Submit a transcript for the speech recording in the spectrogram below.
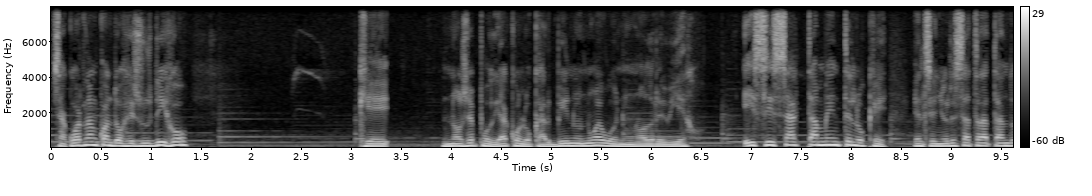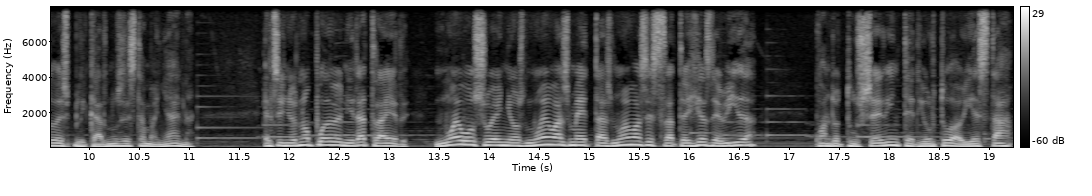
¿Se acuerdan cuando Jesús dijo que no se podía colocar vino nuevo en un odre viejo? Es exactamente lo que el Señor está tratando de explicarnos esta mañana. El Señor no puede venir a traer nuevos sueños, nuevas metas, nuevas estrategias de vida cuando tu ser interior todavía está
